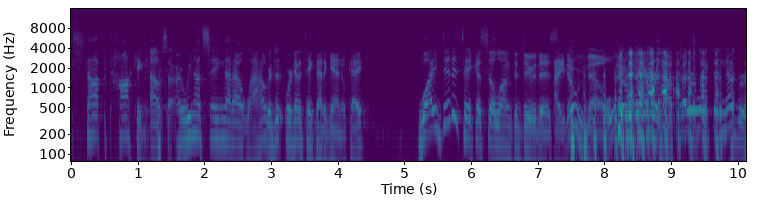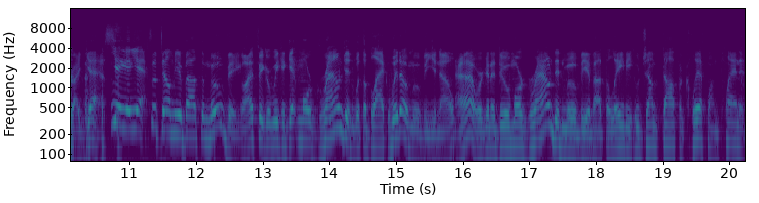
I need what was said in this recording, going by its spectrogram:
Stop talking. Oh, sorry. Are we not saying that out loud? We're just, we're gonna take that again, okay? Why did it take us so long to do this? I don't know. Fair enough. Better late than never, I guess. yeah, yeah, yeah. So tell me about the movie. Well, I figure we could get more grounded with the Black Widow movie, you know? Ah, we're gonna do a more grounded movie about the lady who jumped off a cliff on planet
